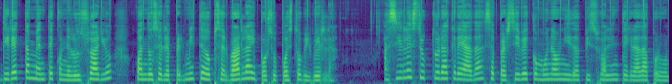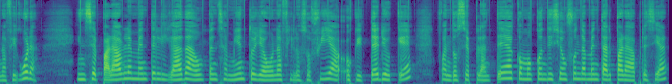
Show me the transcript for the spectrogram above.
directamente con el usuario cuando se le permite observarla y por supuesto vivirla. Así la estructura creada se percibe como una unidad visual integrada por una figura, inseparablemente ligada a un pensamiento y a una filosofía o criterio que, cuando se plantea como condición fundamental para apreciar,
